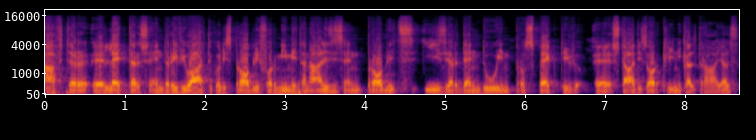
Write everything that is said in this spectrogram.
after uh, letters and review article is probably for me meta-analysis and probably it's easier than doing prospective studies or clinical trials.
